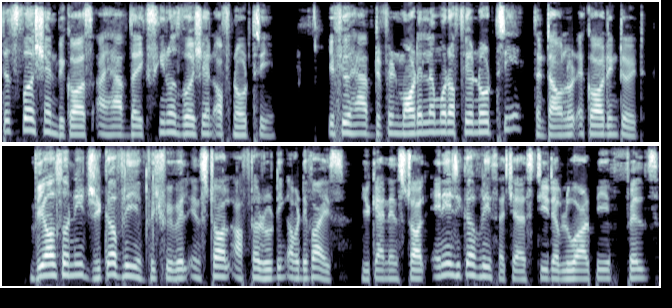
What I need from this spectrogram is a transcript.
this version because I have the Exynos version of Note 3. If you have different model number of your Note 3, then download according to it. We also need recovery which we will install after rooting our device. You can install any recovery such as TWRP, Philz,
